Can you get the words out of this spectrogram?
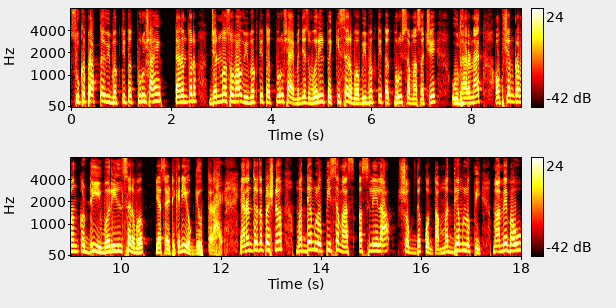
सुखप्राप्त विभक्ती तत्पुरुष आहे त्यानंतर जन्मस्वभाव विभक्ती तत्पुरुष आहे. म्हणजेच वरीलपैकी सर्व विभक्ती तत्पुरुष समासाचे उदाहरण आहेत. ऑप्शन क्रमांक डी वरील सर्व याचं या ठिकाणी योग्य उत्तर आहे. यानंतरचा प्रश्न मध्यम लोपी समास असलेला शब्द कोणता? मध्यम लोपी मामे भाऊ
